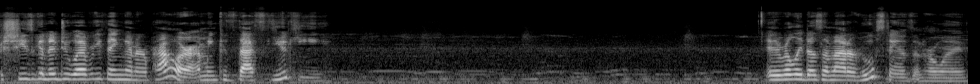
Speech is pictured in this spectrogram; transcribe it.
she's gonna do everything in her power. I mean, because that's Yuki. It really doesn't matter who stands in her way.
